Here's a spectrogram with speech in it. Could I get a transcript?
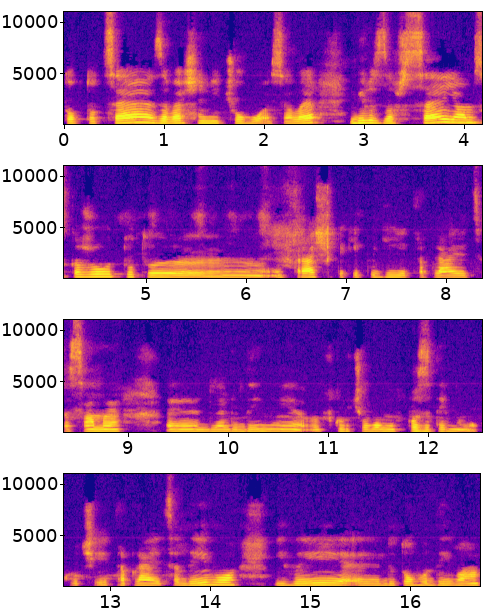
Тобто це завершення чогось. Але більш за все, я вам скажу, тут е, кращі такі події трапляються саме е, для людини в ключовому, в позитивному ключі. Трапляється диво, і ви е, до того дива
